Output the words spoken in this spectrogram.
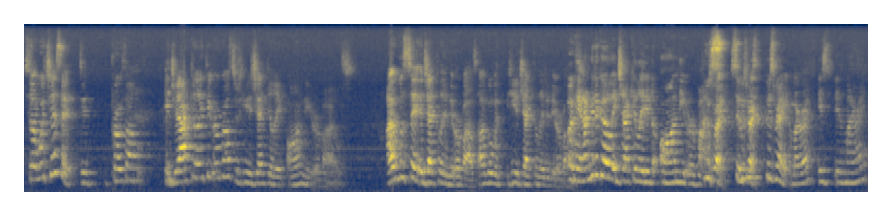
So which is it? Did Prothall ejaculate the Urviles or did he ejaculate on the Urviles? I will say ejaculated the Urviles. I'll go with he ejaculated the Urviles. Okay, and I'm gonna go ejaculated on the Urviles. Who's right? So Who's who's, right? Who's right? Am I right? Is am I right?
